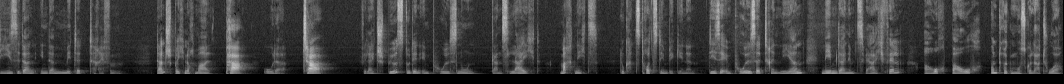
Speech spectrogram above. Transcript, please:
diese dann in der Mitte treffen. Dann sprich nochmal Pa oder Ta. Vielleicht spürst du den Impuls nun ganz leicht. Macht nichts. Du kannst trotzdem beginnen. Diese Impulse trainieren neben deinem Zwerchfell auch Bauch- und Rückenmuskulatur.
